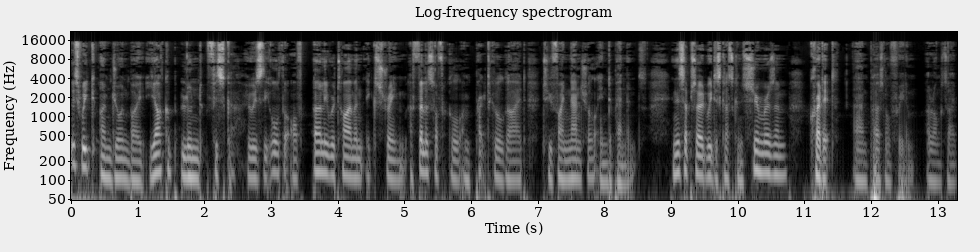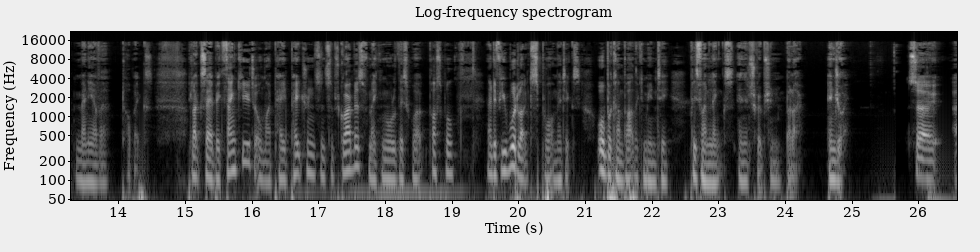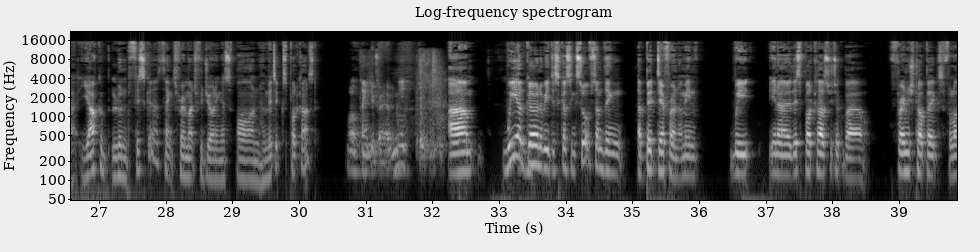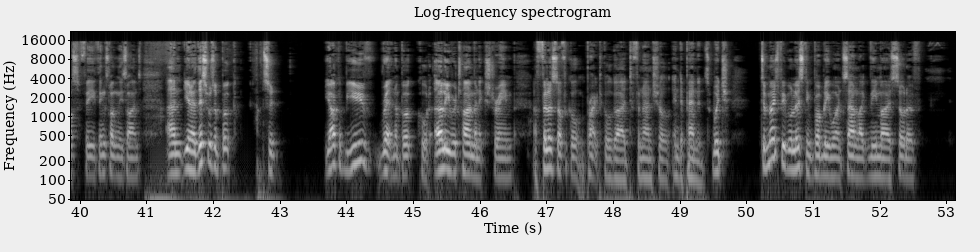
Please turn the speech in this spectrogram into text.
This week I'm joined by Jacob Lund Fisker, who is the author of Early Retirement Extreme, a philosophical and practical guide to financial independence. In this episode, we discuss consumerism, credit, and personal freedom, alongside many other topics. I'd like to say a big thank you to all my paid patrons and subscribers for making all of this work possible. And if you would like to support Hermitix or become part of the community, please find links in the description below. Enjoy. So, uh, Jacob Lund Fisker, thanks very much for joining us on Hermitix podcast. Well, thank you for having me. Um, we are going to be discussing sort of something a bit different. I mean, we, you know, this podcast we talk about fringe topics, philosophy, things along these lines, and you know, this was a book. So, Jacob, you've written a book called Early Retirement Extreme: A Philosophical and Practical Guide to Financial Independence, which to most people listening probably won't sound like the most sort of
